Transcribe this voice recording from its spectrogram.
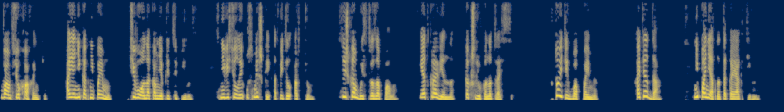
«Вам все хахоньки, а я никак не пойму, чего она ко мне прицепилась?» С невеселой усмешкой ответил Артем. Слишком быстро запала и откровенно, как шлюха на трассе. Кто этих баб поймет? Хотя да, непонятна такая активность.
